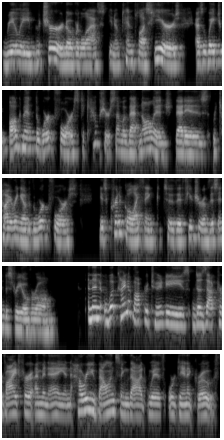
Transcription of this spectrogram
really matured over the last, you know, 10 plus years as a way to augment the workforce to capture some of that knowledge that is retiring out of the workforce is critical, I think, to the future of this industry overall. And then what kind of opportunities does that provide for M&A and how are you balancing that with organic growth?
